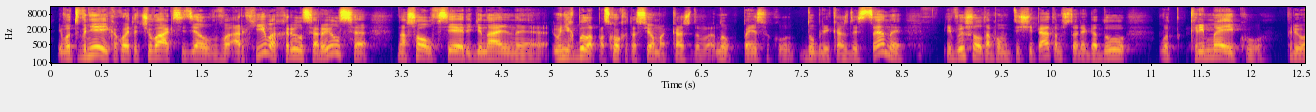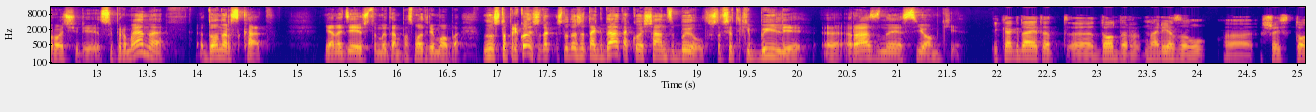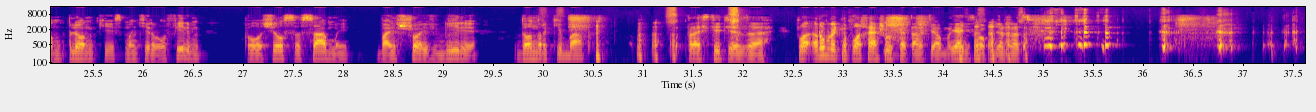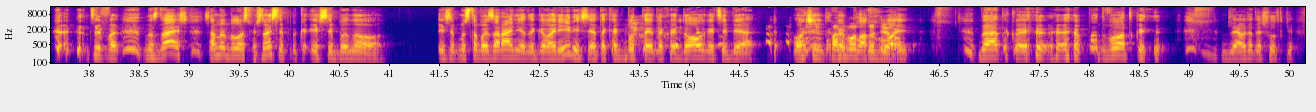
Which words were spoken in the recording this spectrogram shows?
И вот в ней какой-то чувак сидел в архивах, рылся-рылся, нашел все оригинальные... У них было по сколько-то съемок каждого, ну, по нескольку дублей каждой сцены, и вышел там, по-моему, в 2005 что ли, году вот к ремейку приурочили Супермена Донорс Кат. Я надеюсь, что мы там посмотрим оба. Ну, что прикольно, что, что даже тогда такой шанс был, что все-таки были э, разные съемки. И когда этот э, Додер нарезал э, 6 тонн пленки и смонтировал фильм, получился самый большой в мире донор-кебаб. Простите за... Рубрика «Плохая шутка» от Артема. Я не смог удержаться. Типа, ну знаешь, самое было смешно, если, если бы, ну, если бы мы с тобой заранее договорились, это как будто я такой долго тебе очень такой плохой. Да, такой подводку для вот этой шутки.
